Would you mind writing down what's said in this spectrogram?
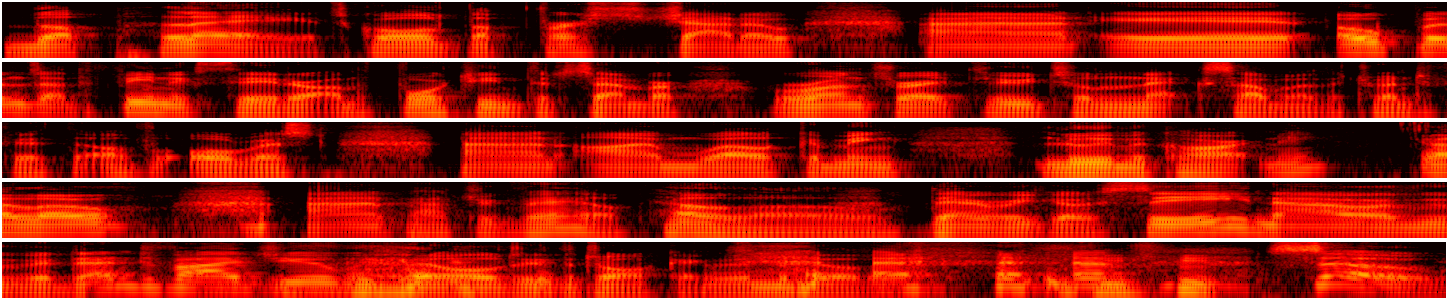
the play. It's called The First Shadow, and it opens at the Phoenix Theatre on the 14th of December, runs right through till next summer, the 25th of August. And I'm welcoming Louis McCartney Hello. and Patrick Vaill. Hello. There we go. See, now we've identified you. We can all do the talking. In the building. So,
